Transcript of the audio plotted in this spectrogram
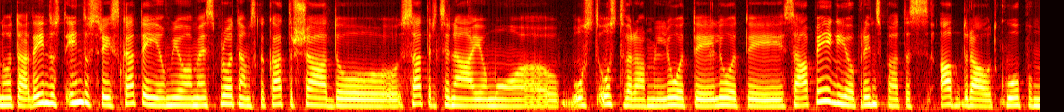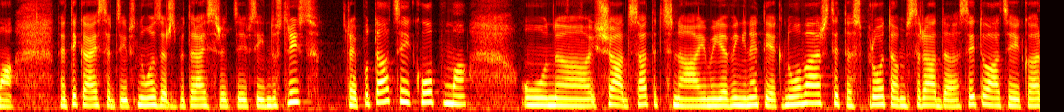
no tāda industri, industrijas skatījuma, jo mēs, protams, ka katru šādu satricinājumu uh, uz, uztveram ļoti, ļoti sāpīgi, jo principā tas apdraud kopumā ne tikai aizsardzības nozares, bet arī aizsardzības industrijas reputāciju kopumā. Un šādi satricinājumi, ja viņi netiek novērsti, tas, protams, rada situāciju, ka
